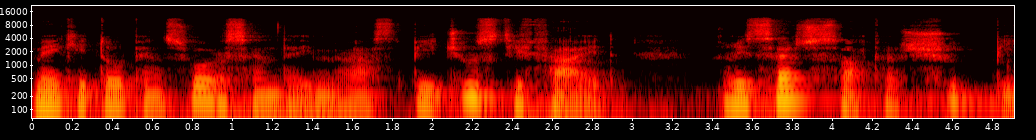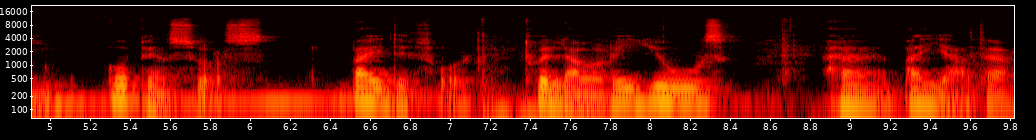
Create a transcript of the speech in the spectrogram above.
make it open source and they must be justified, research software should be open source by default to allow reuse uh, by other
